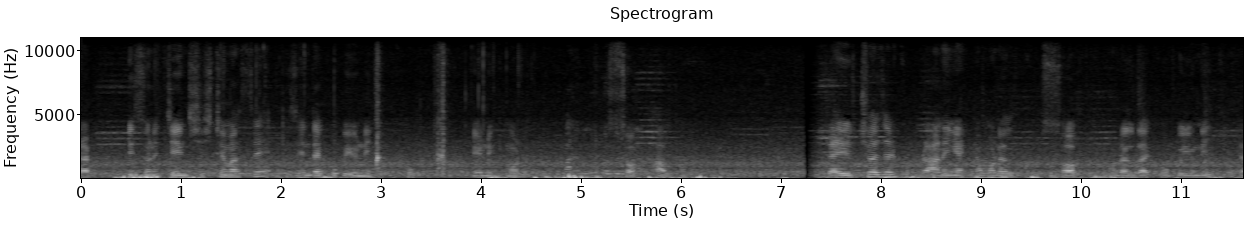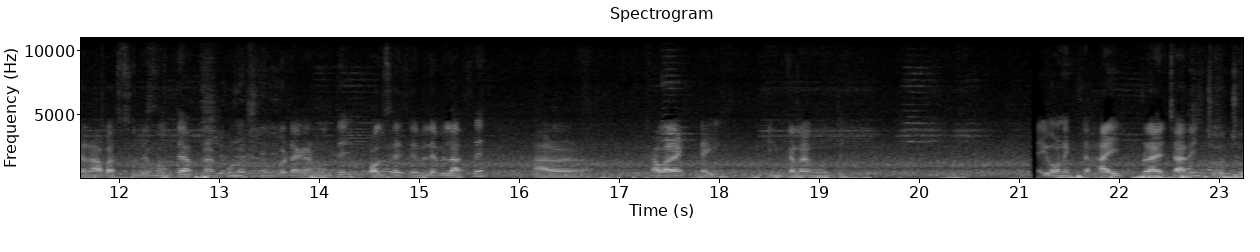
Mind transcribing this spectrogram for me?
এটা পিছনে চেন সিস্টেম আছে ডিজাইনটা খুব ইউনিক খুব ইউনিক মডেল সব হালকা। এটা ইউচয়েজের খুব রানিং একটা মডেল সফট মডেলটা খুব ইউনিক এটা রাবার সুলের মধ্যে, আপনার পনেরোশো নব্বই টাকার মধ্যে অল সাইজ অ্যাভেলেবেল আছে। আর কালার একটাই পিঙ্ক কালারের মধ্যে। এই অনেকটা হাই প্রায় চার ইঞ্চি উঁচু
